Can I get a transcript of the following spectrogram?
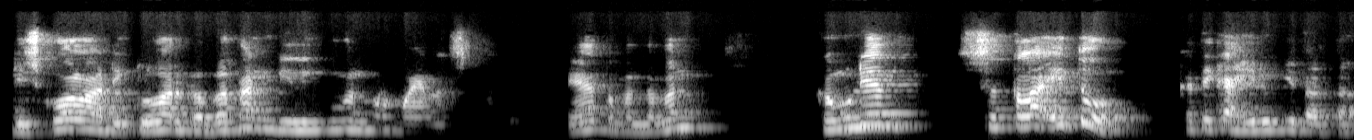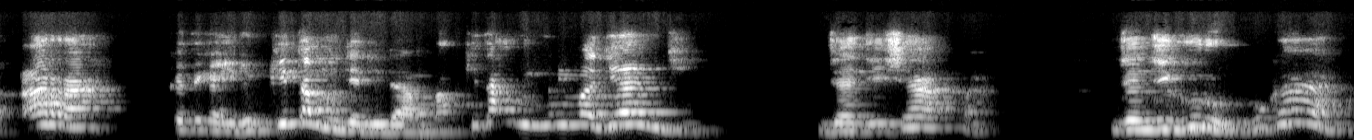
di sekolah, di keluarga, bahkan di lingkungan permainan seperti itu. Ya, teman-teman. Kemudian setelah itu, ketika hidup kita terarah, ketika hidup kita menjadi dampak, kita akan menerima janji. Janji siapa? janji guru, bukan.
